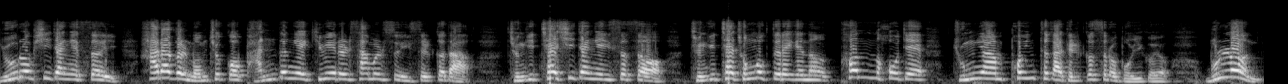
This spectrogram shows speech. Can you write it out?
유럽 시장에서의 하락을 멈췄고 반등의 기회를 삼을 수 있을 거다. 전기차 시장에 있어서 전기차 종목들에게는 큰 호재 중요한 포인트가 될 것으로 보이고요. 물론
